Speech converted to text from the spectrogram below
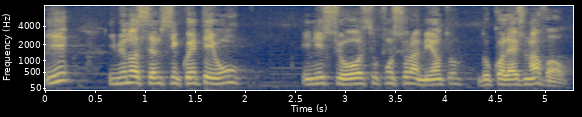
e em 1951 iniciou-se o funcionamento do Colégio Naval.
